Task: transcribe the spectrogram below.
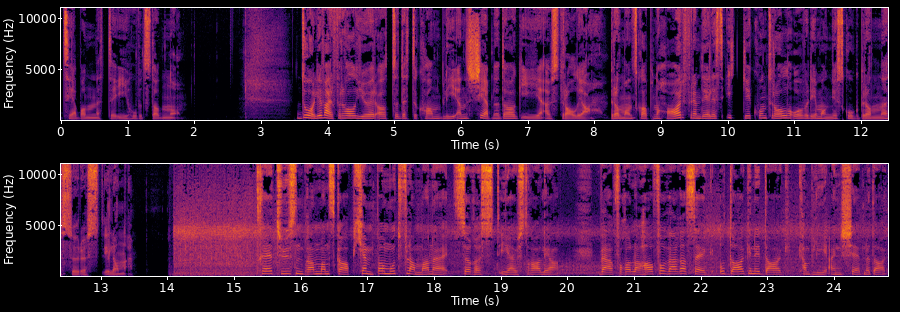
T-banenettet i hovedstaden nå. Dårlige værforhold gjør at dette kan bli en skjebnedag i Australia. Brannmannskapene har fremdeles ikke kontroll over de mange skogbrannene sørøst i landet. 3000 brannmannskap kjemper mot flammene sørøst i Australia. Værforholdene har forverra seg, og dagen i dag kan bli en skjebnedag.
